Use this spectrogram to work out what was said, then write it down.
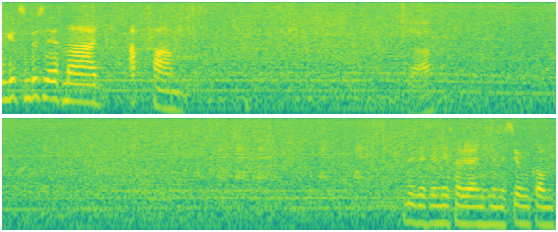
Dann geht's ein bisschen erstmal abfarmen. Klar. Bis jetzt demnächst mal wieder endlich eine Mission kommt.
